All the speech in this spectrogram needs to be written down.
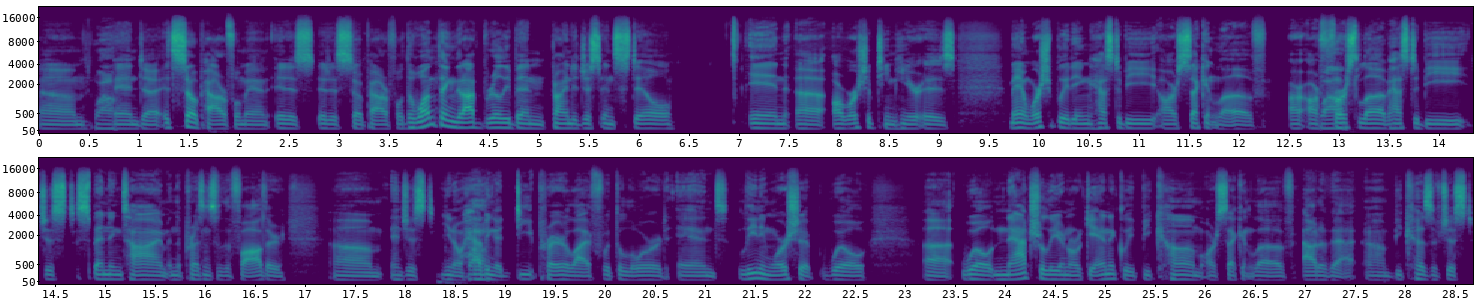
Um, Wow. And uh, it's so powerful, man. It is it is so powerful. The one thing that I've really been trying to just instill in uh, our worship team here is, man, worship leading has to be our second love. Our, our Wow. first love has to be just spending time in the presence of the Father, um, and just you know having a deep prayer life with the Lord. And leading worship will uh, will naturally and organically become our second love out of that um, because of just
